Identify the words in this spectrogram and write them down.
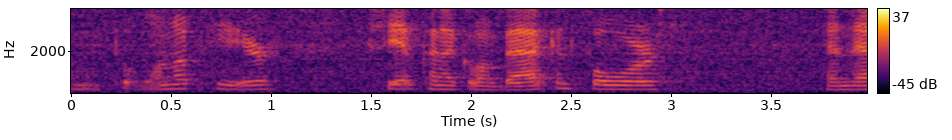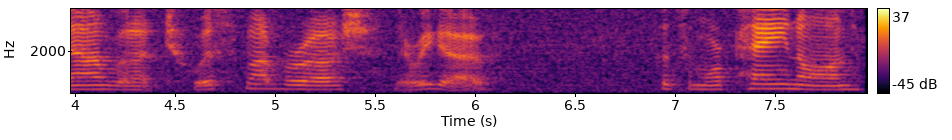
I'm going to put one up here. See I'm kind of going back and forth. And now I'm going to twist my brush. There we go. Put some more paint on.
